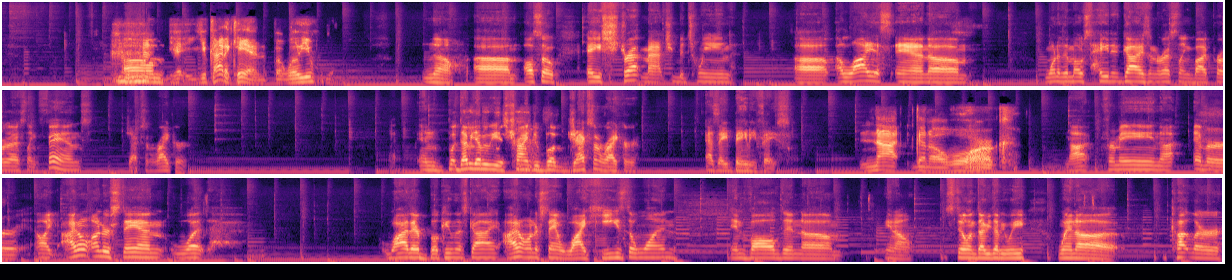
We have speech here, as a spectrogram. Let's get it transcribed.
Um, yeah, you kind of can, but will you? No. Um, also, a strap match between uh, Elias and um, one of the most hated guys in wrestling by pro wrestling fans, Jaxson Ryker. And but WWE is trying to book Jaxson Ryker as a babyface. Not gonna work. Not for me, not ever. Like I don't understand what why they're booking this guy. I don't understand why he's the one involved in um, you know, still in WWE when uh Cutler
